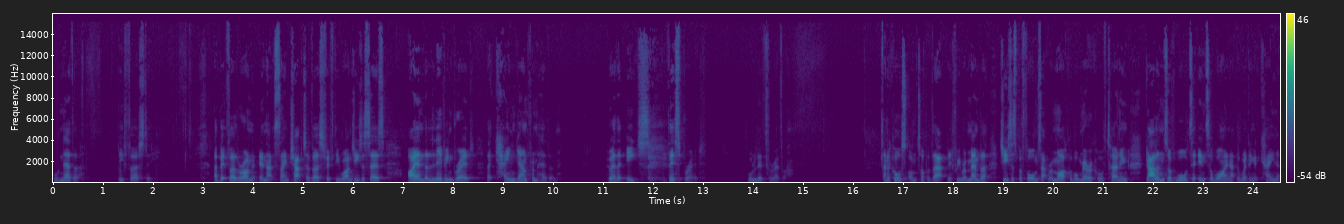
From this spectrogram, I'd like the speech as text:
will never be thirsty. A bit further on in that same chapter, verse 51, Jesus says, I am the living bread that came down from heaven. Whoever eats this bread will live forever. And of course, on top of that, if we remember, Jesus performs that remarkable miracle of turning gallons of water into wine at the wedding at Cana.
